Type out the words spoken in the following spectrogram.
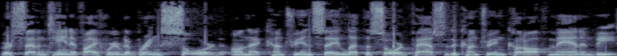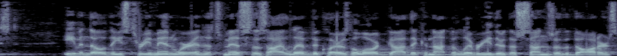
Verse 17, if I were to bring sword on that country and say, let the sword pass through the country and cut off man and beast, even though these three men were in its midst as I live, declares the Lord God, they could not deliver either the sons or the daughters,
